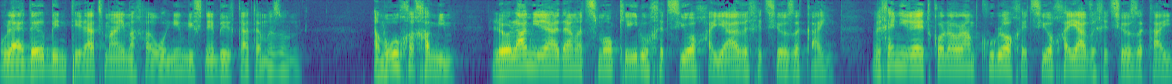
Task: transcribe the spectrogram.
ולהיעדר בנטילת מים אחרונים לפני ברכת המזון. אמרו חכמים, לעולם יראה אדם עצמו כאילו חציו חיה וחציו זכאי, וכן יראה את כל העולם כולו חציו חיה וחציו זכאי.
